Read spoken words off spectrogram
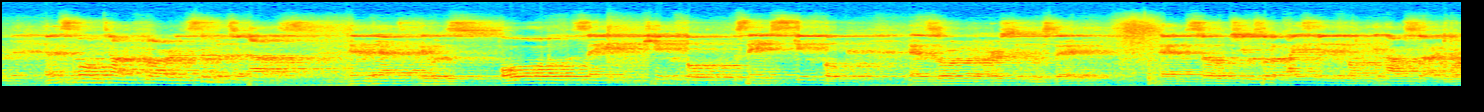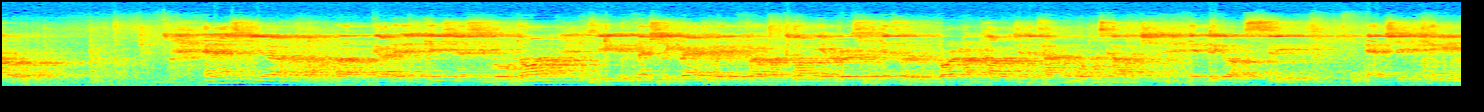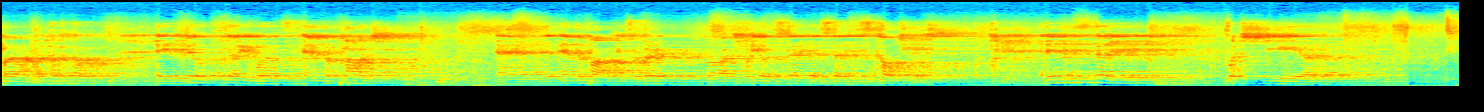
And that small town Florida is similar to Alice in that it was all the same kinfolk, the same skin folk, as Zora Hurston would say. And so she was sort of isolated from the outside world. And as uh, got her education, as she moved on, she eventually graduated from Columbia University, I guess it was Barnard College at the time, a women's college in New York City. And she became, uh, her, her, a field of study was anthropology. And anthropology is a very large field of study that studies cultures. And in this study, what she, uh,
